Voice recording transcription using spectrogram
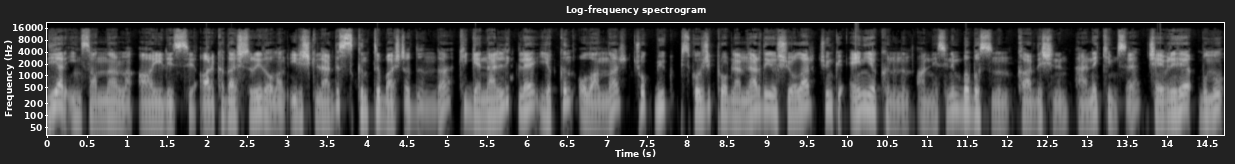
diğer insanlarla ailesi, arkadaşlarıyla olan ilişkilerde sıkıntı başladığında ki genellikle yakın olanlar çok büyük psikolojik problemler de yaşıyorlar. Çünkü en yakınının, annesinin, babasının, kardeşinin her ne kimse çevreye bunu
